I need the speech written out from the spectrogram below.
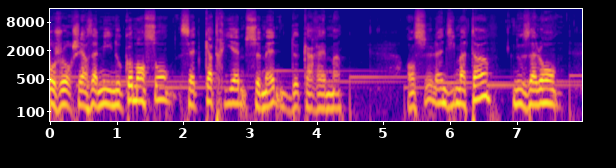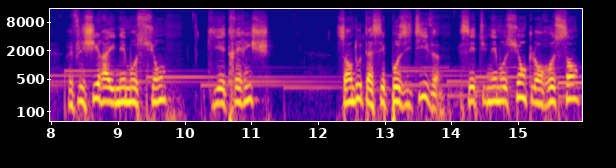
Bonjour chers amis, nous commençons cette quatrième semaine de carême. En ce lundi matin, nous allons réfléchir à une émotion qui est très riche, sans doute assez positive. C'est une émotion que l'on ressent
